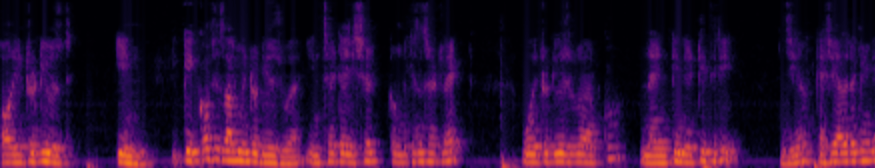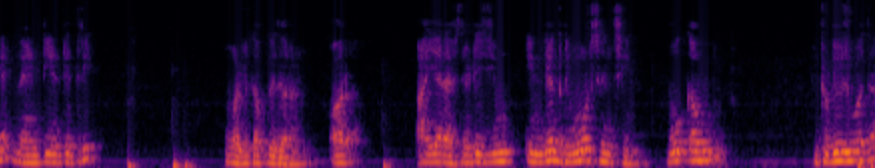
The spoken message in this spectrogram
और इंट्रोड्यूस्ड इन के कौन से साल में इंट्रोड्यूस हुआ है? इनसेट या जी सेट कम्युनिकेशन सेटेलाइट वो इंट्रोड्यूस हुआ है आपको 1983 जी हाँ कैसे याद रखेंगे? 1983 वर्ल्ड कप के दौरान। और I R S that is Indian remote sensing वो कब इंट्रोड्यूस हुआ था?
